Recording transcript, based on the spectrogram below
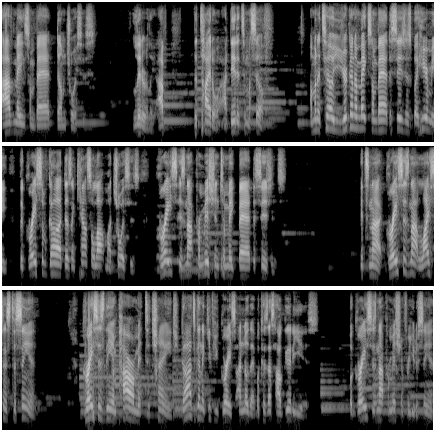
I've made some bad, dumb choices. Literally. I've the title, I did it to myself. I'm going to tell you, you're going to make some bad decisions, but hear me. The grace of God doesn't cancel out my choices. Grace is not permission to make bad decisions. It's not. Grace is not license to sin. Grace is the empowerment to change. God's going to give you grace. I know that because that's how good He is. But grace is not permission for you to sin.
